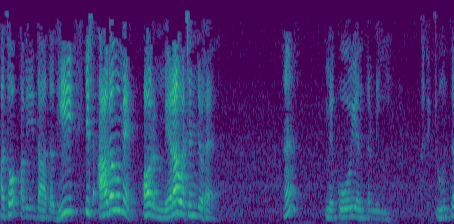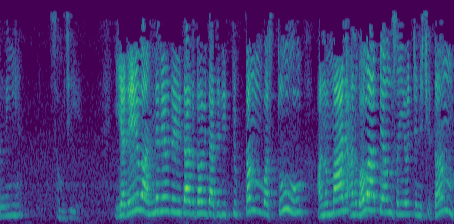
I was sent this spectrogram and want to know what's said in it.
अथो अविदितात ही इस आगम में और मेरा वचन जो है, है? में कोई अंतर नहीं है। क्यों अंतर नहीं है? समझिए। यदेव अन्य देव देवतायुक्तम वस्तु अनुमान अनुभवाभ्याम संयोज्य निश्चितम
